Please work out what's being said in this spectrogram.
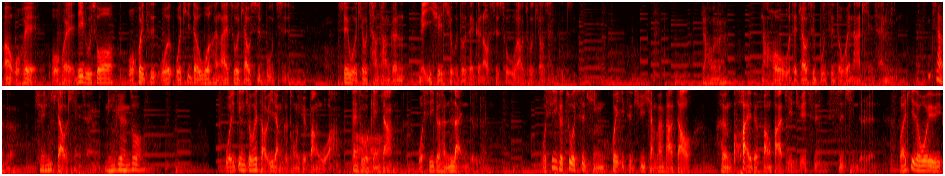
啊，我会，我会。例如说，我会自我，我记得我很爱做教室布置，所以我就常常跟每一学期我都在跟老师说我要做教室布置。然后呢？然后我的教室布置都会拿前三名。真假的？全校前三名。你一个人做？我一定就会找一两个同学帮我啊，但是我跟你讲，我是一个很懒的人，我是一个做事情会一直去想办法找很快的方法解决事事情的人。我还记得我有，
